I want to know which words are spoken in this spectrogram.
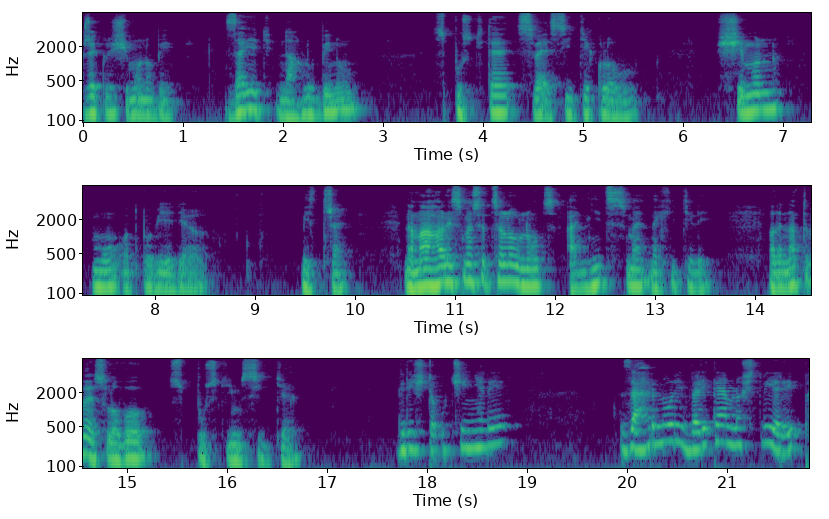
řekl Šimonovi, zajeď na hlubinu, spustte své sítě k lovu. Šimon mu odpověděl, mistře, namáhali jsme se celou noc a nic jsme nechytili, ale na tvé slovo spustím sítě. Když to učinili, zahrnuli veliké množství ryb,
